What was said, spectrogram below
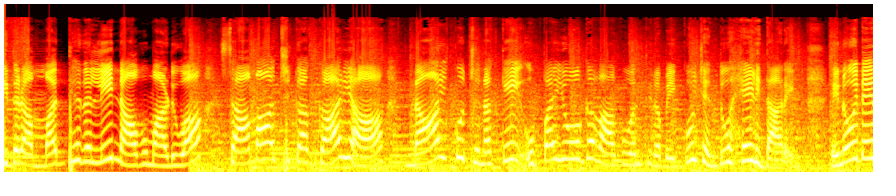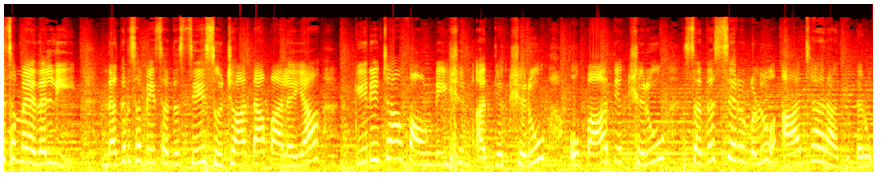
ಇದರ ಮಧ್ಯದಲ್ಲಿ ನಾವು ಮಾಡುವ ಸಾಮಾಜಿಕ ಕಾರ್ಯ ನಾಲ್ಕು ಜನಕ್ಕೆ ಉಪಯೋಗವಾಗುವಂತಿರಬೇಕು ಎಂದು ಹೇಳಿದ್ದಾರೆ. ಇನ್ನು ಇದೇ ಸಮಯದಲ್ಲಿ ನಗರಸಭೆ ಸದಸ್ಯೆ ಸುಜಾತಾ ಪಾಲಯ್ಯ, ಗಿರಿಜಾ ಫೌಂಡೇಶನ್ ಅಧ್ಯಕ್ಷರು, ಉಪಾಧ್ಯಕ್ಷರು, ಸದಸ್ಯರುಗಳು ಹಾಜರಾಗಿದ್ದರು.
